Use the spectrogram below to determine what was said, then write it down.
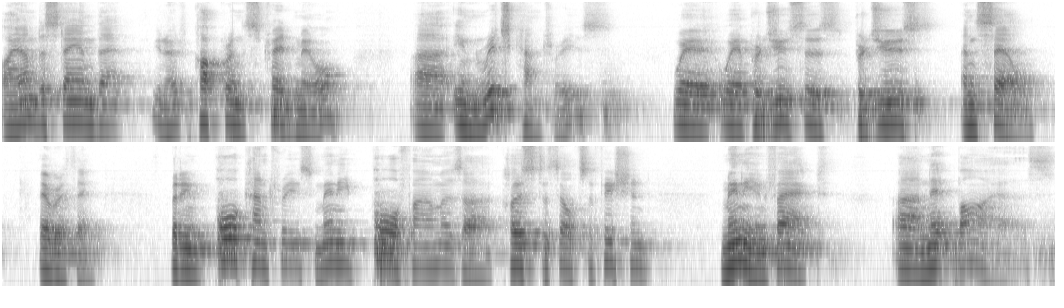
I understand that, you know, Cochrane's treadmill uh, in rich countries where, where producers produce and sell everything. But in poor countries, many poor farmers are close to self-sufficient. Many, in fact, are net buyers.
